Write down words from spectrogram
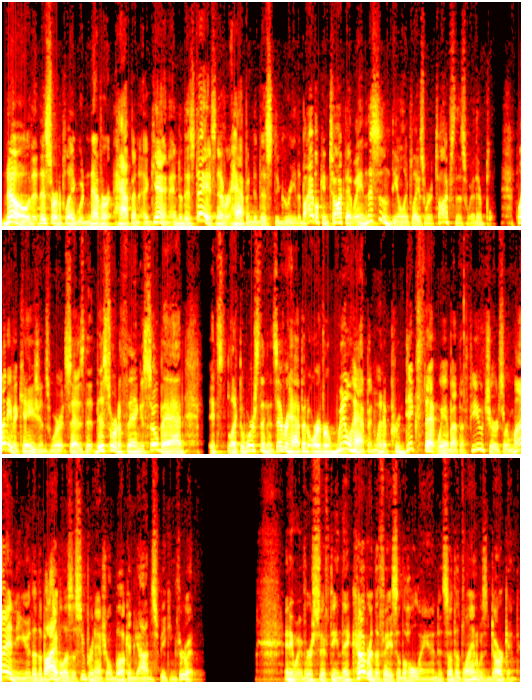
know that this sort of plague would never happen again? And to this day, it's never happened to this degree. The Bible can talk that way, and this isn't the only place where it talks this way. There are pl- plenty of occasions where it says that this sort of thing is so bad, it's like the worst thing that's ever happened or ever will happen. When it predicts that way about the future, it's reminding you that the Bible is a supernatural book and God is speaking through it. Anyway, verse 15 they covered the face of the whole land so that the land was darkened.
